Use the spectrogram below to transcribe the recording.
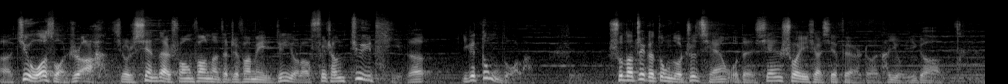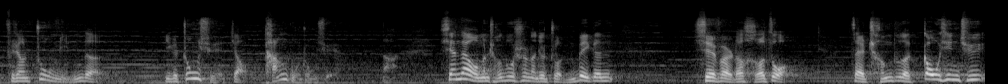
呃，据我所知啊，就是现在双方呢在这方面已经有了非常具体的一个动作了。说到这个动作之前，我得先说一下谢菲尔德，它有一个非常著名的一个中学，叫唐古中学。啊现在我们成都市呢就准备跟谢菲尔德合作，在成都的高新区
